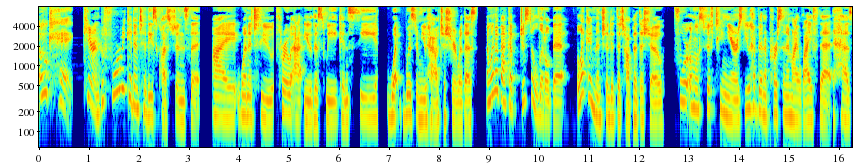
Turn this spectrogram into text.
Okay. Karen, before we get into these questions that I wanted to throw at you this week and see what wisdom you have to share with us. I want to back up just a little bit. Like I mentioned at the top of the show, for almost 15 years, you have been a person in my life that has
